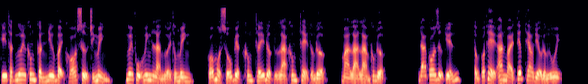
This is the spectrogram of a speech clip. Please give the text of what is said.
Kỳ thật ngươi không cần như vậy khó xử chính mình, ngươi phụ huynh là người thông minh, có một số việc không thấy được là không thể tưởng được, mà là làm không được. Đã có dự kiến, tổng có thể an bài tiếp theo điều đường lui.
